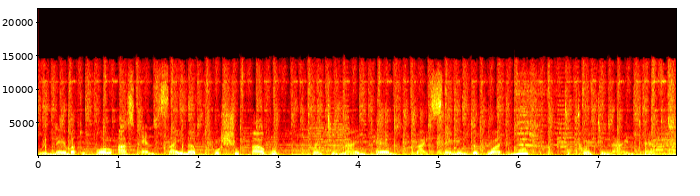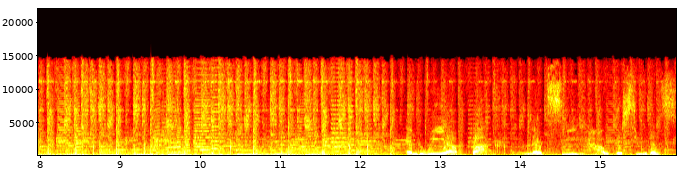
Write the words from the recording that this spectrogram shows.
Remember to follow us and sign up for Shupavu 2910 by sending the word new to 2910. And we are back. Let's see how the students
